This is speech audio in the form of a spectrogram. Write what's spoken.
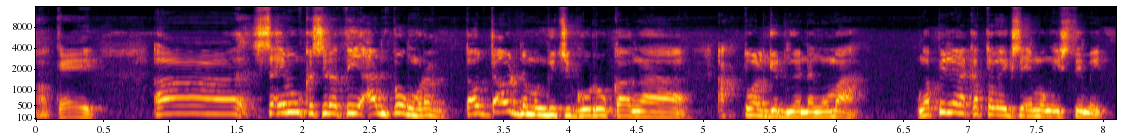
Okay. Ah, sa imong kasinatian pong murag taud-taud naman gyud siguro ka nga actual gyud nga nanguma. Nga pila na katuig sa imong estimate?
